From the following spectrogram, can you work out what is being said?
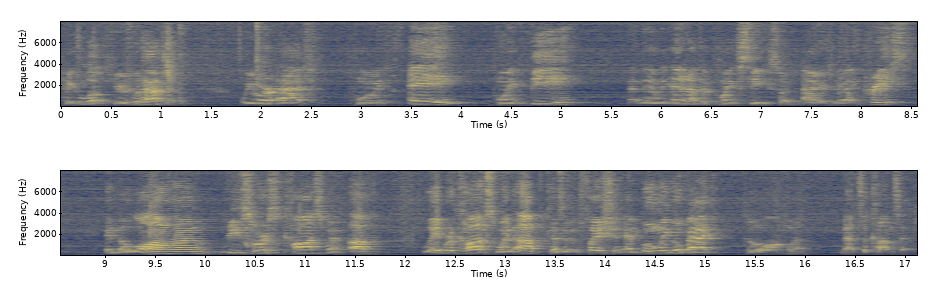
take a look. Here's what happened. We were at point A, point B, and then we ended up at point C. So aggregate demand increased. In the long run, resource costs went up, labor costs went up because of inflation, and boom, we go back to the long run. That's a concept.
